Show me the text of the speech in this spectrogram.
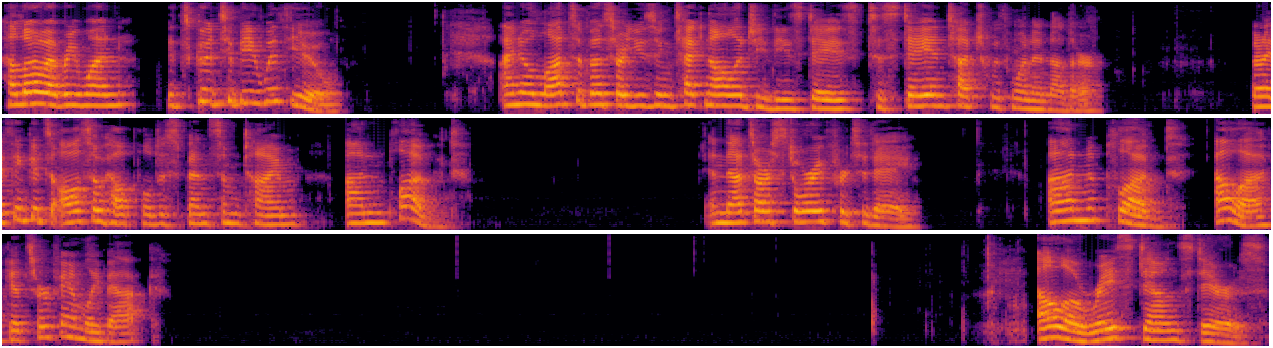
Hello, everyone. It's good to be with you. I know lots of us are using technology these days to stay in touch with one another, but I think it's also helpful to spend some time unplugged. And that's our story for today. Unplugged. Ella gets her family back. Ella raced downstairs.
